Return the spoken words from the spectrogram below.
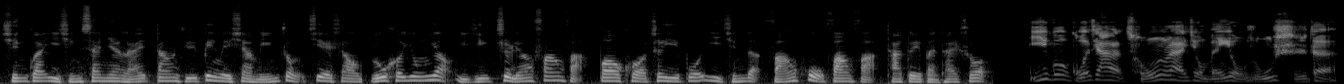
新冠疫情三年来，当局并未向民众介绍如何用药以及治疗方法，包括这一波疫情的防护方法。他对本台说。一个国家从来就没有如实的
